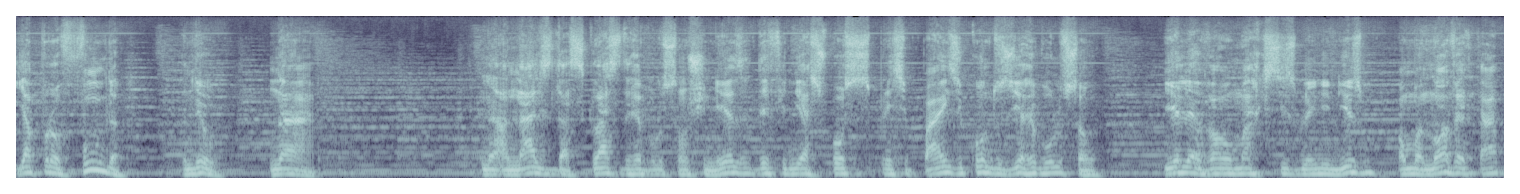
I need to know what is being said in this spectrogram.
e aprofunda, entendeu? Na, na análise das classes da Revolução Chinesa, definir as forças principais e conduzir a revolução. E elevar o marxismo-leninismo a uma nova etapa,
